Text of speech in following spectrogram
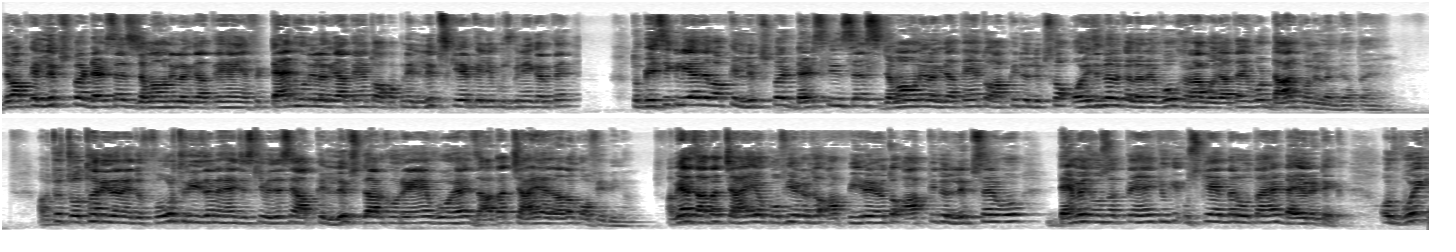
जब आपके लिप्स पर डेड सेल्स जमा होने लग जाते हैं या फिर टैन होने लग जाते हैं तो आप अपने लिप्स केयर के लिए कुछ भी नहीं करते। तो बेसिकली यार जब आपके लिप्स पर डेड स्किन सेल्स जमा होने लग जाते हैं तो आपके जो लिप्स का ओरिजिनल कलर है, वो खराब हो जाता है, वो डार्क होने लग जाता है। अब जो चौथा रीजन है, जो फोर्थ रीजन है, जिसकी वजह से आपके लिप्स डार्क हो रहे हैं, वो है ज़्यादा चाय या ज़्यादा कॉफ़ी पीना। अब यार ज़्यादा चाय या कॉफ़ी अगर जो आप पी रहे हो तो आपके जो लिप्स है, वो डैमेज हो सकते हैं, क्योंकि उसके अंदर होता है डायोरेटिक और वो एक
